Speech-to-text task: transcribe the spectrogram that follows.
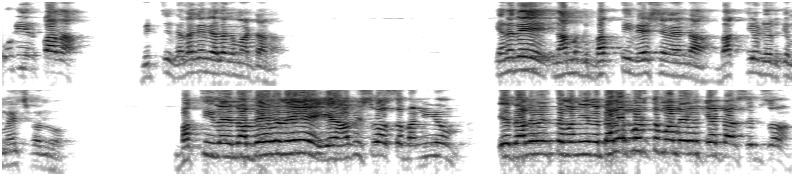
கூடியிருப்பானா விட்டு விலக விலக மாட்டானா எனவே நமக்கு பக்தி வேஷம் வேண்டாம். பக்தியோடு இருக்க முயற்சி பண்ணுவோம். பக்தி இல்லை என்றால் தேவனே என் அவிசுவாச மன்னியும். இதை பலவீனத்த மன்னியும் பலப்படுத்தும் என்று கேட்டான் சிம்சோன்.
